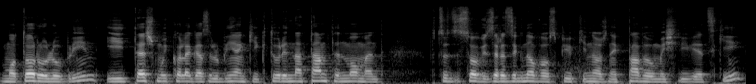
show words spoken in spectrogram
motoru Lublin i też mój kolega z Lublinianki, który na tamten moment w cudzysłowie zrezygnował z piłki nożnej, Paweł Myśliwiecki.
